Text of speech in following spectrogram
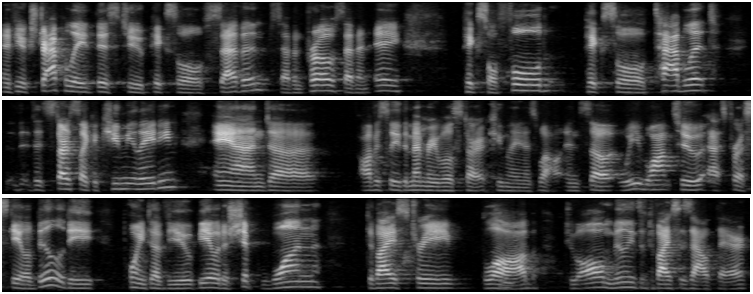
And if you extrapolate this to Pixel 7, 7 Pro, 7a, Pixel Fold, Pixel Tablet, it starts like accumulating and uh, obviously the memory will start accumulating as well. And so we want to, as for a scalability point of view, be able to ship one device tree blob to all millions of devices out there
